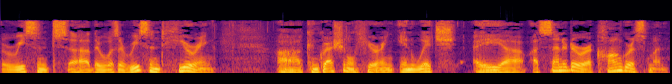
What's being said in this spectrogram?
recent, uh, there was a recent hearing, uh, congressional hearing, in which a, uh, a senator or a congressman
